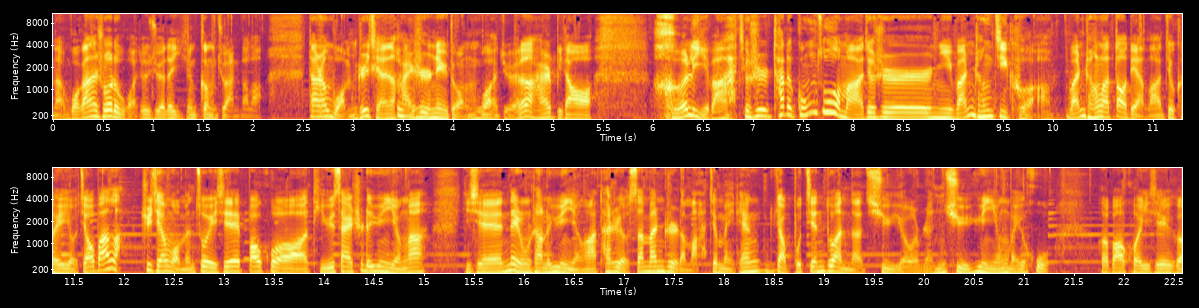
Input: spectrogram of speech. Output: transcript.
的。我刚才说的，我就觉得已经更卷的了。当然，我们之前还是那种，我觉得还是比较合理吧。就是他的工作嘛，就是你完成即可，完成了到点了就可以有交班了。之前我们做一些包括体育赛事的运营啊，一些内容上的运营啊，它是有三班制的嘛，就每天要不间断的去有人去运营维护。和包括一些个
